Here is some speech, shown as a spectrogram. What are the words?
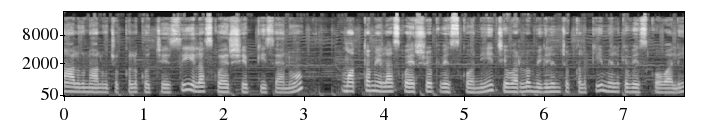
నాలుగు నాలుగు చుక్కలకు వచ్చేసి ఇలా స్క్వేర్ షేప్ గీసాను మొత్తం ఇలా స్క్వేర్ షేప్ వేసుకొని చివరిలో మిగిలిన చుక్కలకి మెలక వేసుకోవాలి.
